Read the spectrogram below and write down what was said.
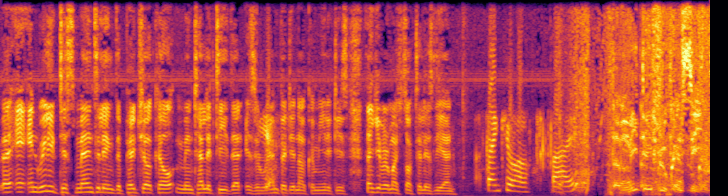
in really dismantling the patriarchal mentality that is yes. rampant in our communities. Thank you very much, Dr. Lesley Ann. Thank you. all. Bye. The midday frequency, 12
